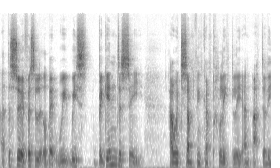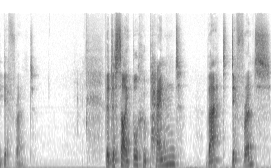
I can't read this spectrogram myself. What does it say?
at the surface a little bit, we, we begin to see how it's something completely and utterly different. The disciple who penned that difference,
